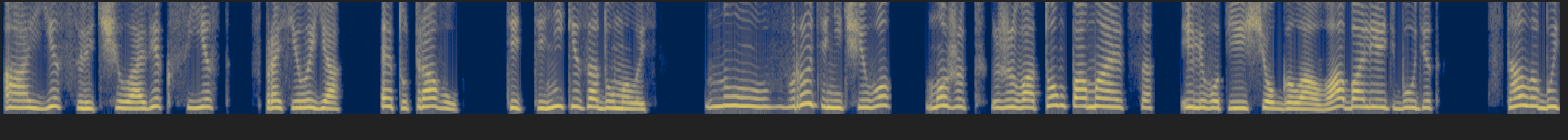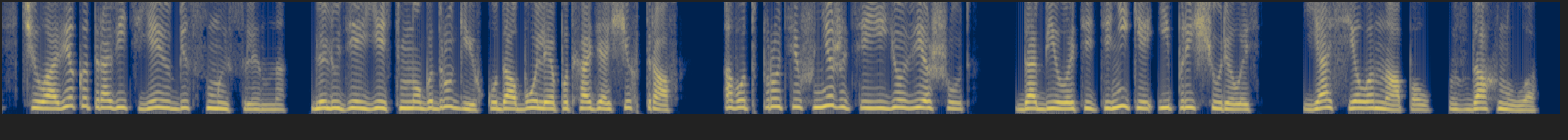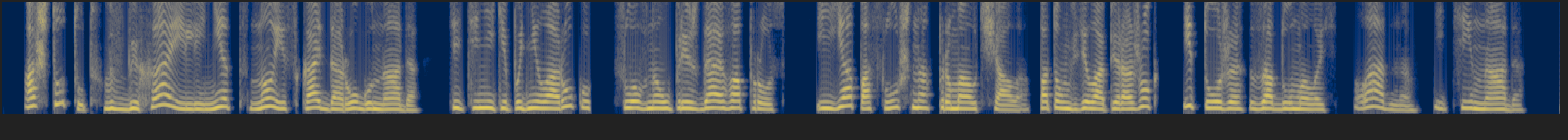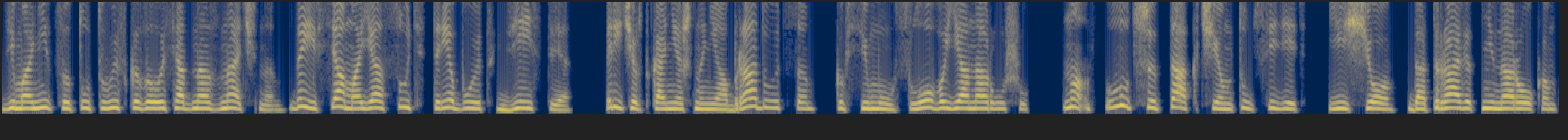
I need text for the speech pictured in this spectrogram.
А если человек съест, спросила я, эту траву? Тетя Ники задумалась. Ну, вроде ничего. Может, животом помается, или вот еще голова болеть будет. Стало быть, человека травить ею бессмысленно. Для людей есть много других, куда более подходящих трав. А вот против нежити ее вешают. Добила Титиники и прищурилась. Я села на пол, вздохнула. А что тут, вздыхай или нет, но искать дорогу надо. Титиники подняла руку, словно упреждая вопрос, и я послушно промолчала. Потом взяла пирожок и тоже задумалась. Ладно, идти надо. Демоница тут высказалась однозначно, да и вся моя суть требует действия. Ричард, конечно, не обрадуется, ко всему слово я нарушу, но лучше так, чем тут сидеть, еще дотравят ненароком.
